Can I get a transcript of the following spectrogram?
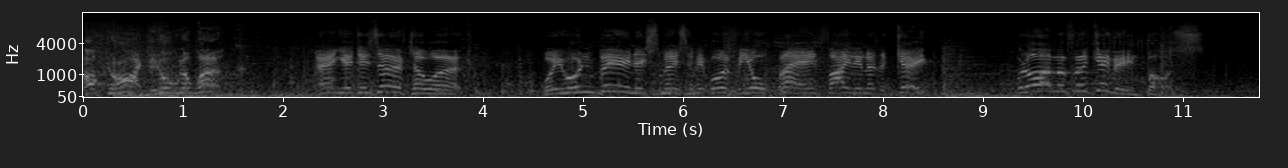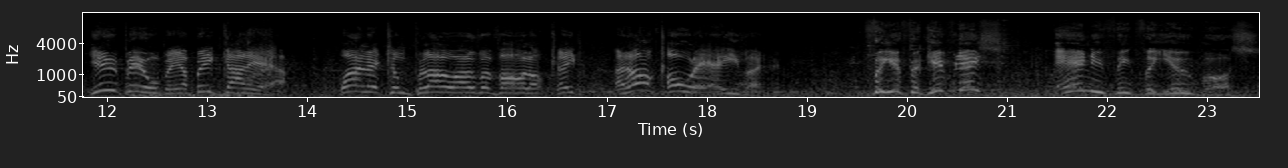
After I did all the work. And you deserve to work. We wouldn't be in this mess if it weren't for your plan failing at the keep. But I'm a forgiving boss. You build me a big gun here. One that can blow over Varlock Keep, and I'll call it even. For your forgiveness? Anything for you, boss.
